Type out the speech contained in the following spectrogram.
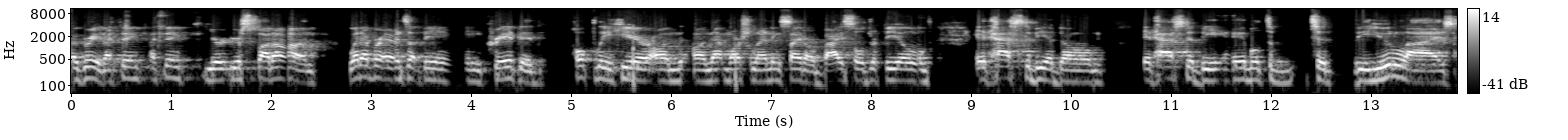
agreed. I think I think you're you're spot on. Whatever ends up being created, hopefully here on on that Marshall Landing site or by Soldier Field, it has to be a dome. It has to be able to to be utilized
